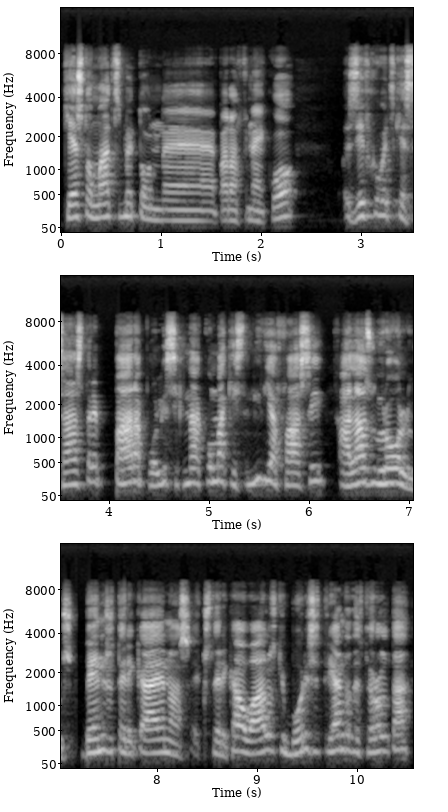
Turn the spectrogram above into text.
και στο μάτι με τον ε, Παναθηναϊκό Ζήφκοβιτ και Σάστρε πάρα πολύ συχνά, ακόμα και στην ίδια φάση, αλλάζουν ρόλους. Μπαίνει εσωτερικά ένας, εξωτερικά ο άλλος και μπορεί σε 30 δευτερόλεπτα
